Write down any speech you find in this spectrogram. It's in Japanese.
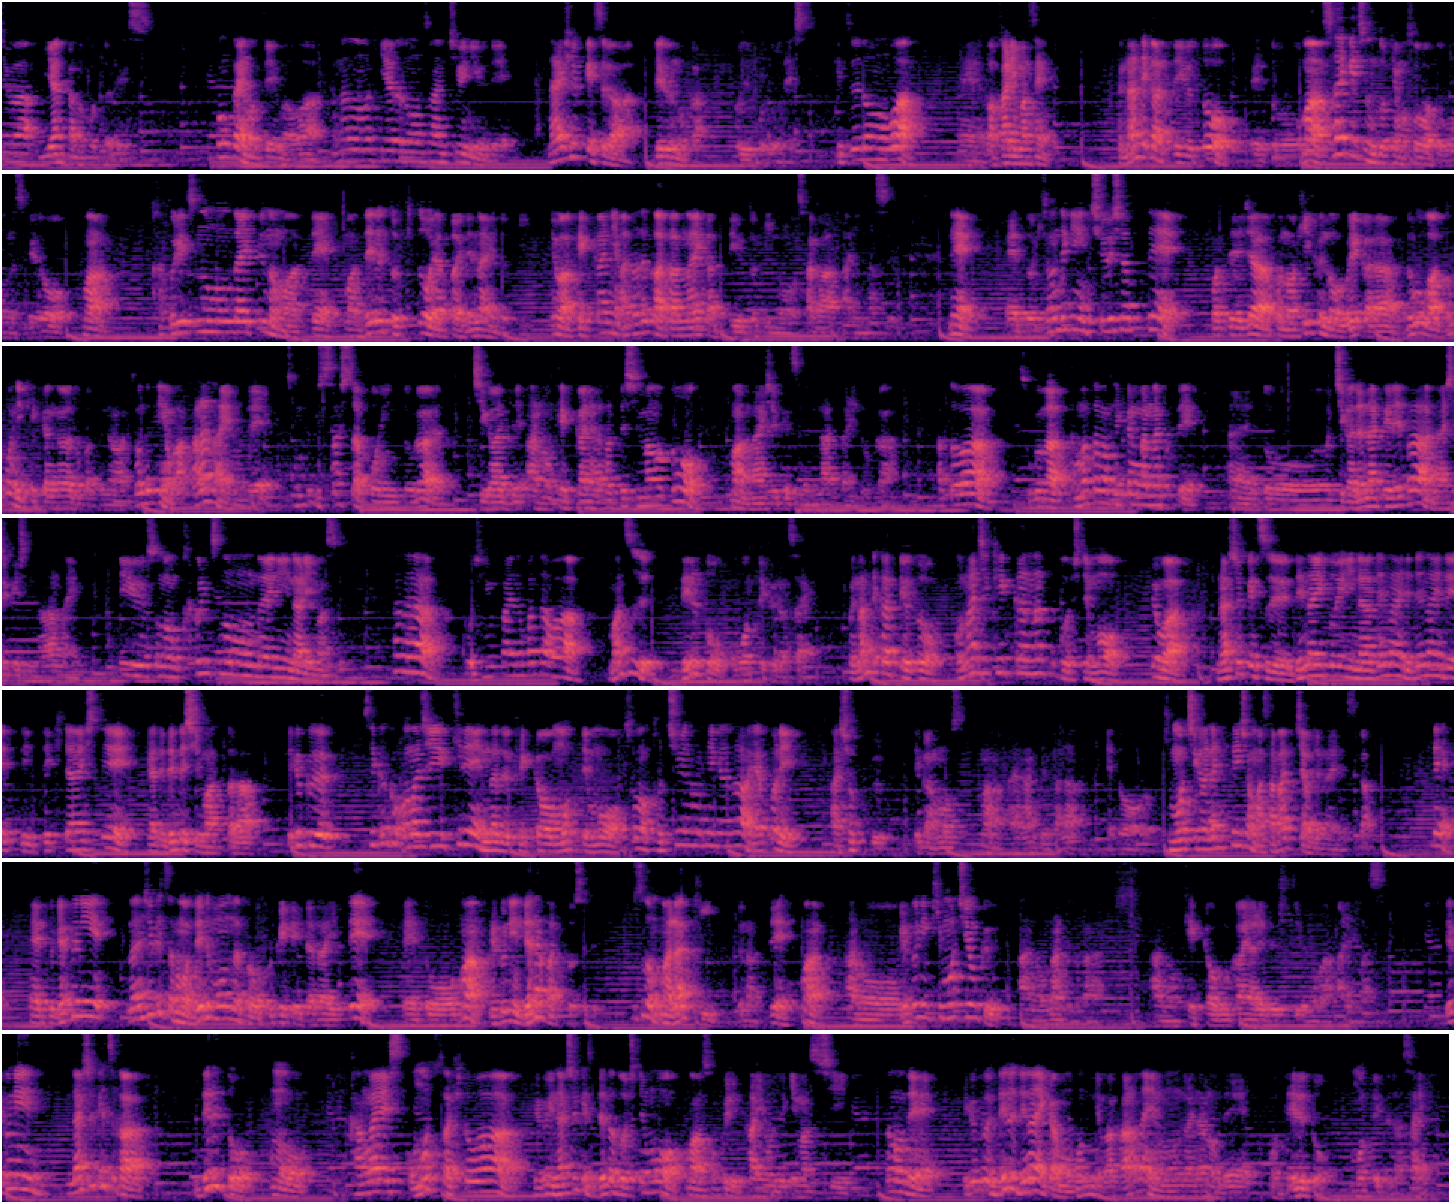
ちはビアンカのホットです。今回のテーマは鼻のヒアルロン酸注入で内出血が出るのかということです。結論は、えー、分かりません。なんでかっていうと、えーとまあ、採血の時もそうだと思うんですけど、まあ、確率の問題っていうのもあって、まあ、出る時とやっぱり出ない時。要は血管に当たるか当たらないかっていう時の差があります。で、えーと、基本的に注射ってこうやってじゃあこの皮膚の上からどこがどこに血管があるとかっていうのは基本的には分からないのでその時刺したポイントが違ってあの血管に当たってしまうと、まあ、内出血になったりとか。あとはそこがたまたま血管がなくて、えーと、血が出なければ内出血にならないっていうその確率の問題になります。ただご心配の方はまず出ると思ってください。これなんでかっていうと同じ結果になったとしても要は内出血出ないといいな出ないで出ないでって言って期待してやって出てしまったら結局せっかく同じ綺麗になる結果を持ってもその途中の結果がやっぱりショックっていうかもうまあなんていうかな、えっと、気持ちがねテンションが下がっちゃうじゃないですか。で、えっと、逆に内出血はもう出るもんだと受けていただいて、えっとまあ、逆に出なかったとする。そうするとまあラッキーってなって、まあ、あの逆に気持ちよくあのなんていうのかなあの結果を迎えられるっていうのがあります。逆に内出血が出るともう考え思ってた人は逆に内出血出たとしても、まあ、即時対応できますし。なので結局出る出ないかも本当にわからない問題なのでもう出ると思ってください。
